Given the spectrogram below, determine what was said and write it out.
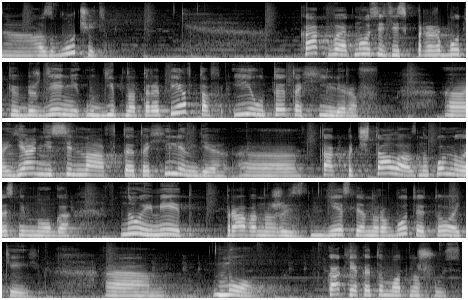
э, озвучить. Как вы относитесь к проработке убеждений у гипнотерапевтов и у тета-хиллеров? Э, я не сильна в тета-хиллинге, э, так почитала, ознакомилась немного, но имеет право на жизнь. Если оно работает, то окей. Но как я к этому отношусь?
